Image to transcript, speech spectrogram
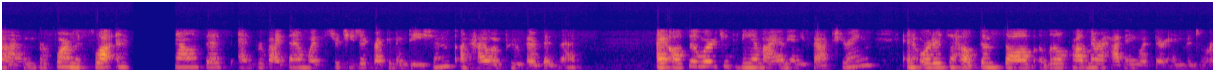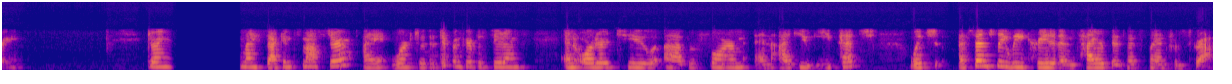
um, perform a SWOT analysis and provide them with strategic recommendations on how to improve their business. I also worked with Nehemiah Manufacturing in order to help them solve a little problem they were having with their inventory. During my second semester, I worked with a different group of students in order to uh, perform an IQE pitch, which essentially we created an entire business plan from scratch.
